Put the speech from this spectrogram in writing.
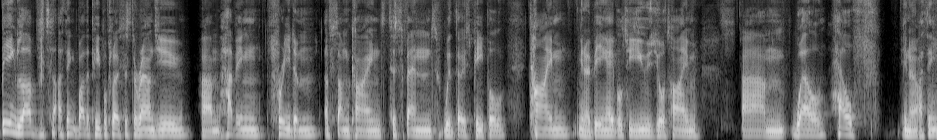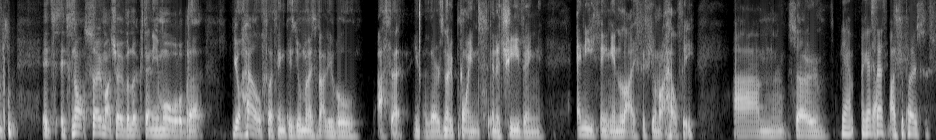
being loved, I think, by the people closest around you, um, having freedom of some kind to spend with those people, time, you know, being able to use your time um, well, health. You know, I think it's it's not so much overlooked anymore, but your health, I think, is your most valuable asset. You know, there is no point in achieving anything in life if you're not healthy. Um, so yeah, I guess yeah, that's I suppose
